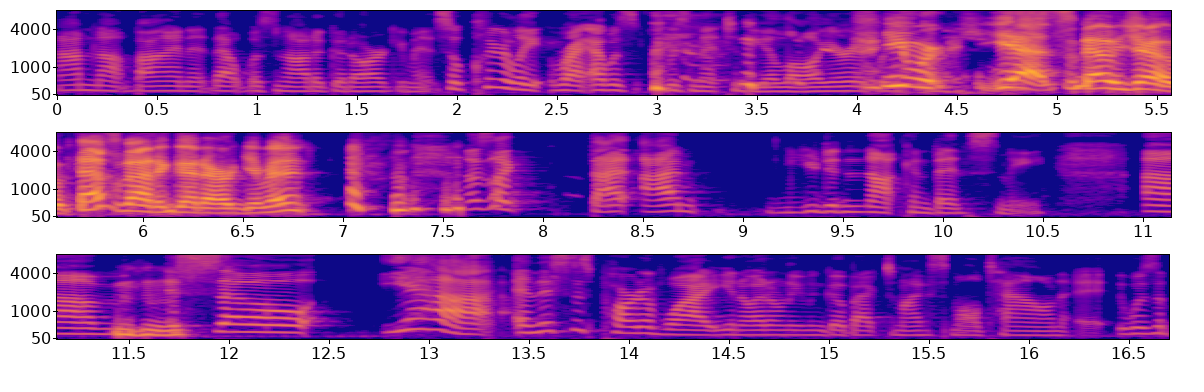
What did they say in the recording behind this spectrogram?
I'm not buying it. That was not a good argument. So clearly, right? I was I was meant to be a lawyer. You were, yes, no joke. That's not a good argument. I was like, that I'm you did not convince me. Um, Mhm. so yeah, and this is part of why, you know, I don't even go back to my small town. It was a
